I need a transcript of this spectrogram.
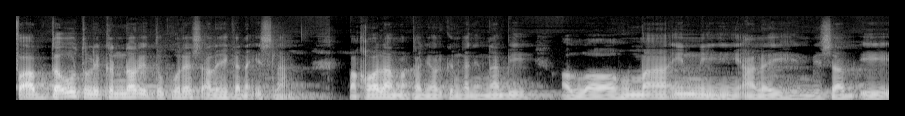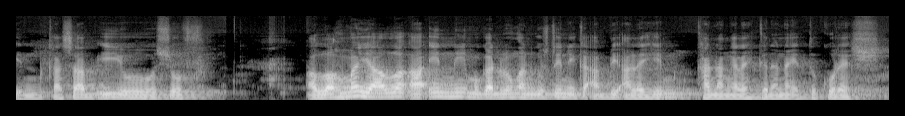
Fa abtau tuli kendor itu Quraisy alaihi kana Islam. Faqala maka nyaurkeun kanjing Nabi Allahumma inni alaihim bisab'in kasab'i Yusuf. Allahumma ya Allah a muga nulungan Gusti ni ka abdi alaihim kana ngelehkeunana itu Quraisy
